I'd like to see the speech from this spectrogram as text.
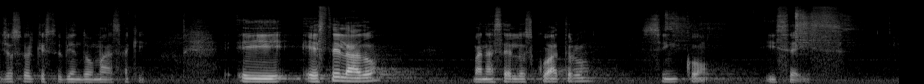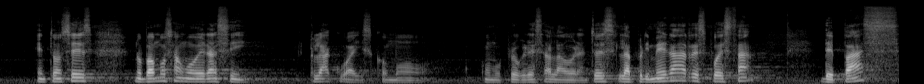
Yo soy el que estoy viendo más aquí. Y este lado van a ser los cuatro, cinco y seis. Entonces nos vamos a mover así. clockwise, como, como progresa la hora. Entonces, la primera respuesta de paz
